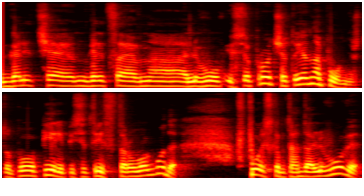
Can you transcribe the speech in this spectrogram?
Галицаев, Галицаев на Львов и все прочее, то я напомню, что по переписи 1932 года в польском тогда Львове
